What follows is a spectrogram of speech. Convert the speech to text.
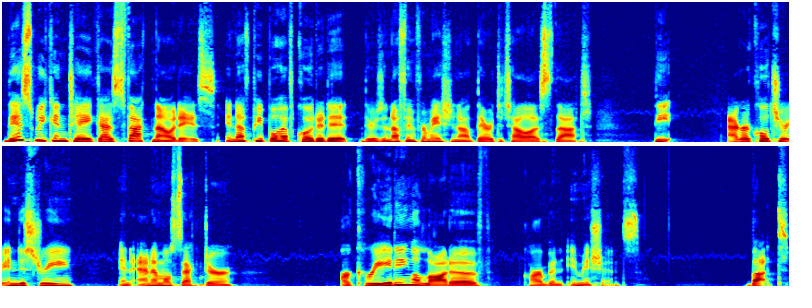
This we can take as fact nowadays. Enough people have quoted it. There's enough information out there to tell us that the agriculture industry and animal sector are creating a lot of carbon emissions. But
